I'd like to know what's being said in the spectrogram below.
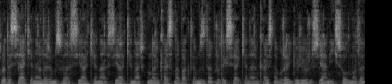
Burada siyah kenarlarımız var. Siyah kenar, siyah kenar. Bunların karşısına baktığımızda buradaki siyah kenarın karşısına burayı görüyoruz. Yani x olmalı.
